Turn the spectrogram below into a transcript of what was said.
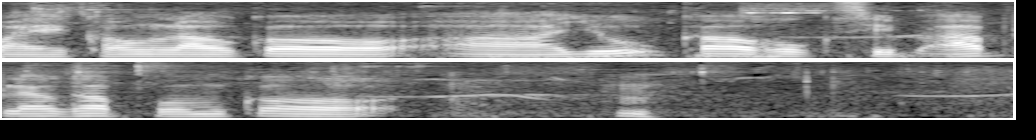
วัยของเราก็อายุก็หกสิบอัพแล้วครับ ผมก็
